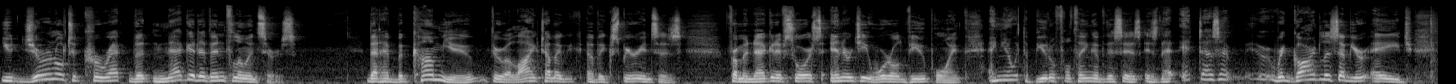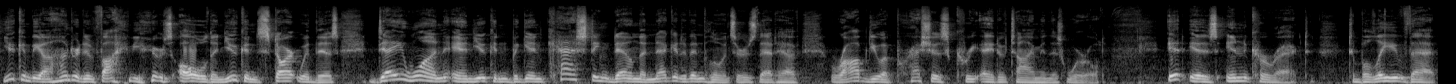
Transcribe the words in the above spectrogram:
you journal to correct the negative influencers that have become you through a lifetime of experiences from a negative source energy world viewpoint. And you know what the beautiful thing of this is? Is that it doesn't, regardless of your age, you can be 105 years old and you can start with this day one and you can begin casting down the negative influencers that have robbed you of precious creative time in this world. It is incorrect to believe that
